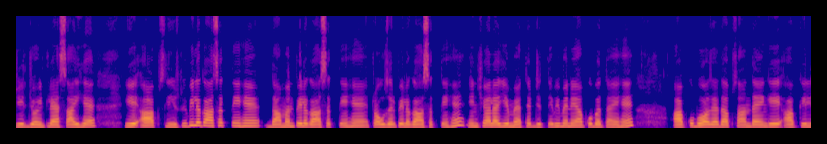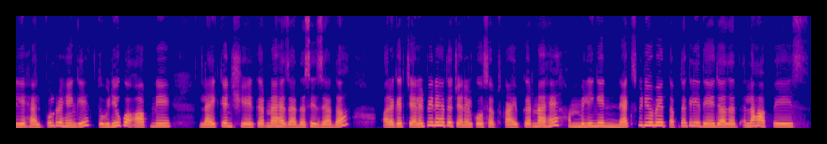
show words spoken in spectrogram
ये जॉइंट लेस आई है। ये आप स्लीव पे भी लगा सकते हैं दामन पे लगा सकते हैं ट्राउज़र पे लगा सकते हैं। इनशाला ये मेथड जितने भी मैंने आपको बताए हैं आपको बहुत ज़्यादा पसंद आएँगे आपके लिए हेल्पफुल रहेंगे। तो वीडियो को आपने लाइक एंड शेयर करना है ज़्यादा से ज़्यादा। और अगर चैनल पे नए हैं तो चैनल को सब्सक्राइब करना है। हम मिलेंगे नेक्स्ट वीडियो में। तब तक के लिए दें इजाज़त। अल्लाह हाफिज़।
